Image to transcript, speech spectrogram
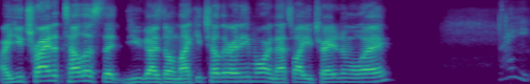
are you trying to tell us that you guys don't like each other anymore, and that's why you traded him away? Right.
